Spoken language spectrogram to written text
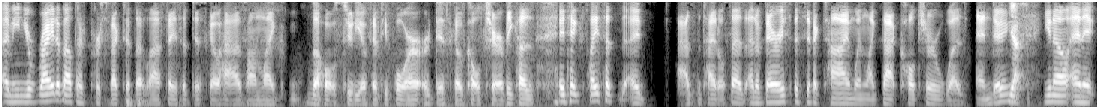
I mean, you're right about the perspective that Last Days of Disco has on like the whole Studio 54 or disco culture because it takes place at. uh as the title says, at a very specific time when like that culture was ending. Yes. You know, and it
